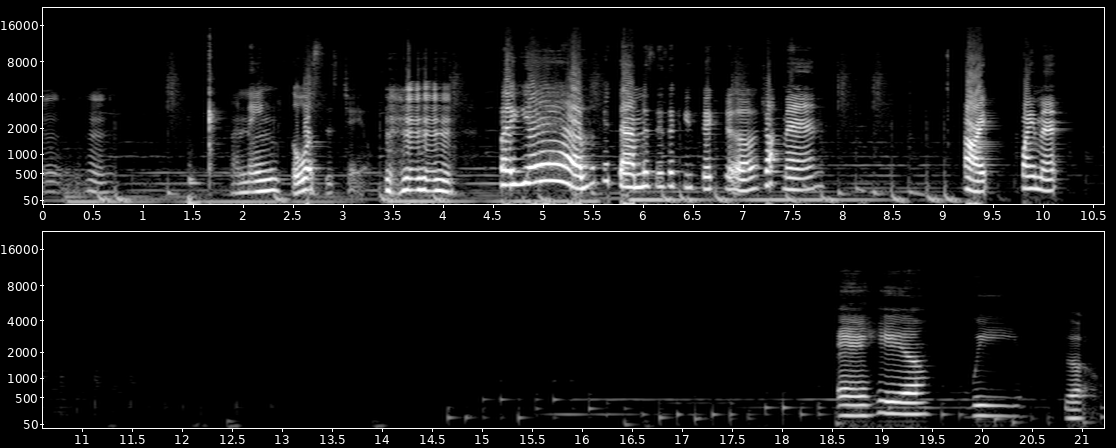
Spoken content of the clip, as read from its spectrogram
Mm-hmm. My name sources jail. but yeah, look at them. This is a cute picture. Drop man. Alright, wait a minute. And here we go.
